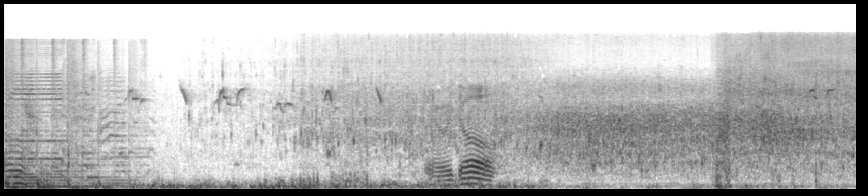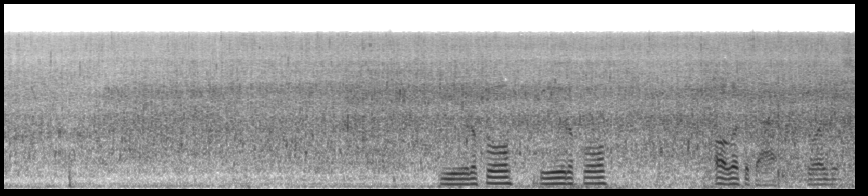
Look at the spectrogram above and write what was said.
And there we go. Beautiful, beautiful. Oh, look at that. Gorgeous.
